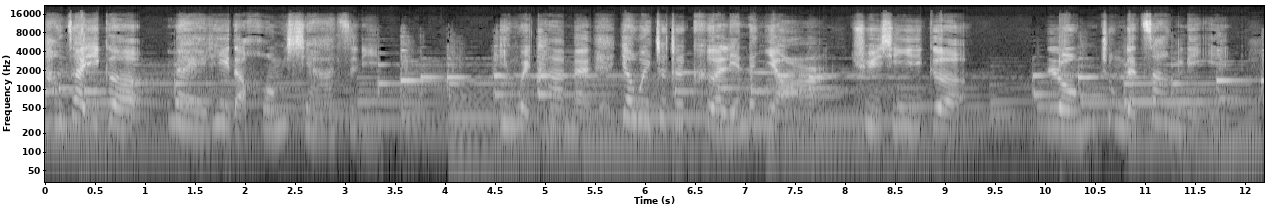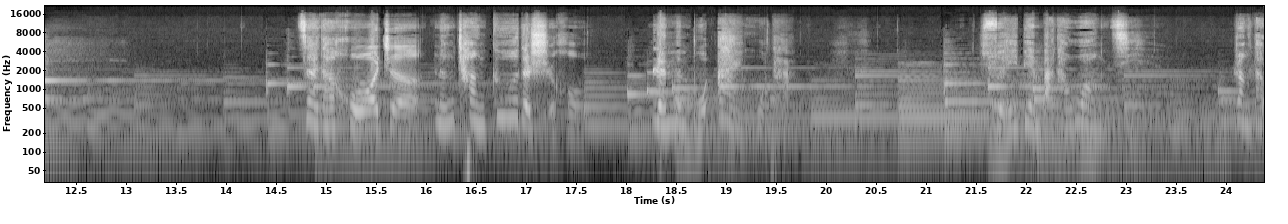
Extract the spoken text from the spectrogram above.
躺在一个。美丽的红匣子里，因为他们要为这只可怜的鸟儿举行一个隆重的葬礼。在他活着能唱歌的时候，人们不爱护他，随便把他忘记。让他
